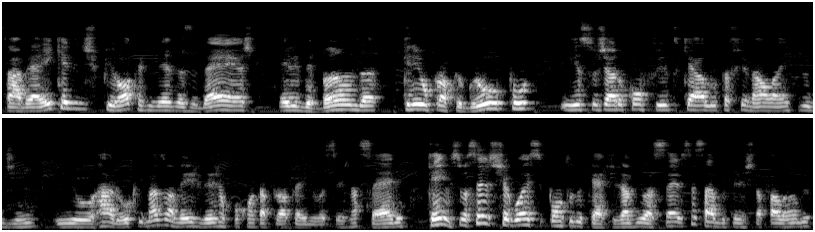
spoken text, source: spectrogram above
sabe? É aí que ele despiroca de vez das ideias, ele debanda, cria o próprio grupo. E isso gera o conflito que é a luta final lá entre o Jin e o Haruka. E mais uma vez, vejam por conta própria aí de vocês na série. Quem, se você chegou a esse ponto do cast já viu a série, você sabe do que a gente está falando.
